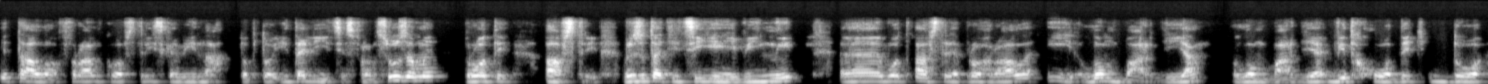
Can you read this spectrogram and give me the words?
італо-франко-австрійська війна, тобто італійці з французами проти Австрії. В результаті цієї війни е, от Австрія програла, і Ломбардія. Ломбардія відходить до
